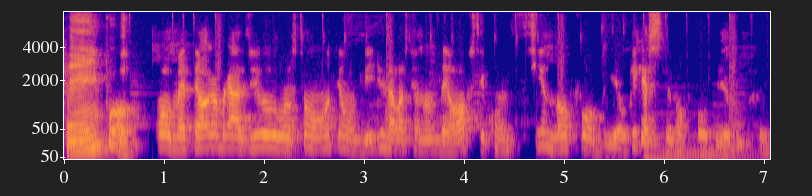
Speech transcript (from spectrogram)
Tem, pô. Ô, Meteoro Brasil lançou ontem um vídeo relacionando The Office com sinofobia. O que que é sinofobia? Sei.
